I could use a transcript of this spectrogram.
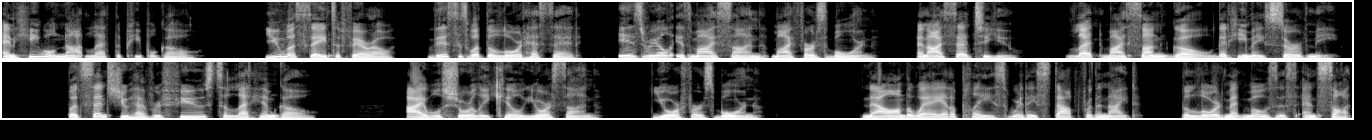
and he will not let the people go. You must say to Pharaoh, This is what the Lord has said Israel is my son, my firstborn. And I said to you, let my son go, that he may serve me. But since you have refused to let him go, I will surely kill your son, your firstborn. Now, on the way at a place where they stopped for the night, the Lord met Moses and sought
